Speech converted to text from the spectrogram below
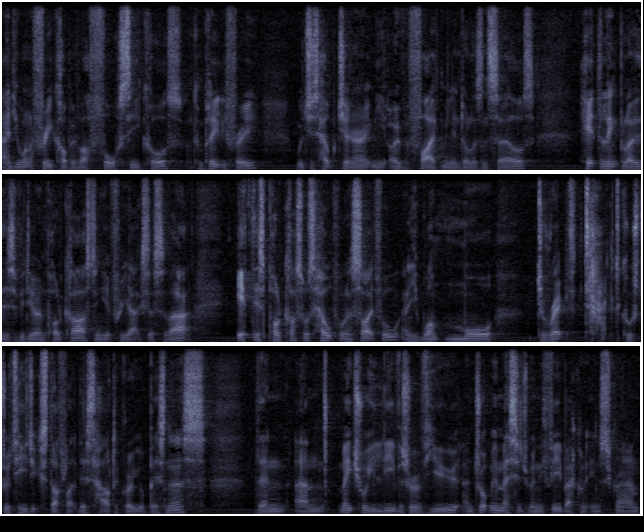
and you want a free copy of our 4C course, completely free, which has helped generate me over $5 million in sales, hit the link below this video and podcast and get free access to that. If this podcast was helpful and insightful, and you want more direct, tactical, strategic stuff like this, how to grow your business, then um, make sure you leave us a review and drop me a message with any feedback on Instagram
